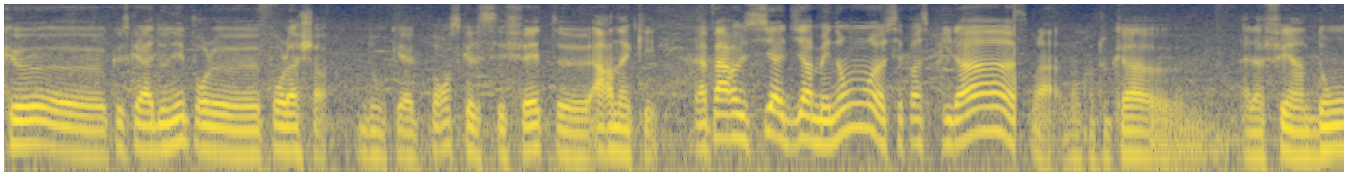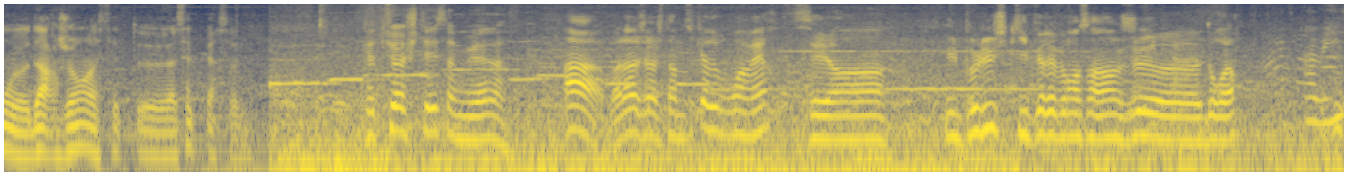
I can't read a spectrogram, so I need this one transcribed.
que, euh, que ce qu'elle a donné pour l'achat. Donc elle pense qu'elle s'est faite euh, arnaquer. Elle n'a pas réussi à dire mais non, c'est pas ce prix-là. Voilà, donc en tout cas, euh, elle a fait un don euh, d'argent à cette, euh, à cette personne. Qu'as-tu acheté Samuel? Ah, bah là j'ai acheté un petit cadeau pour ma mère. C'est un- une peluche qui fait référence à un jeu euh, d'horreur. Ah oui.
